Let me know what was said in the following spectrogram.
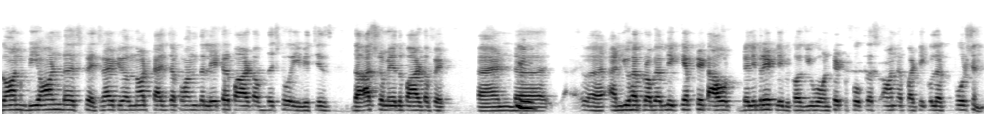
gone beyond the stretch, right? You have not touched upon the later part of the story, which is the Ashwamedha part of it, and Hmm. uh, uh, and you have probably kept it out deliberately because you wanted to focus on a particular portion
